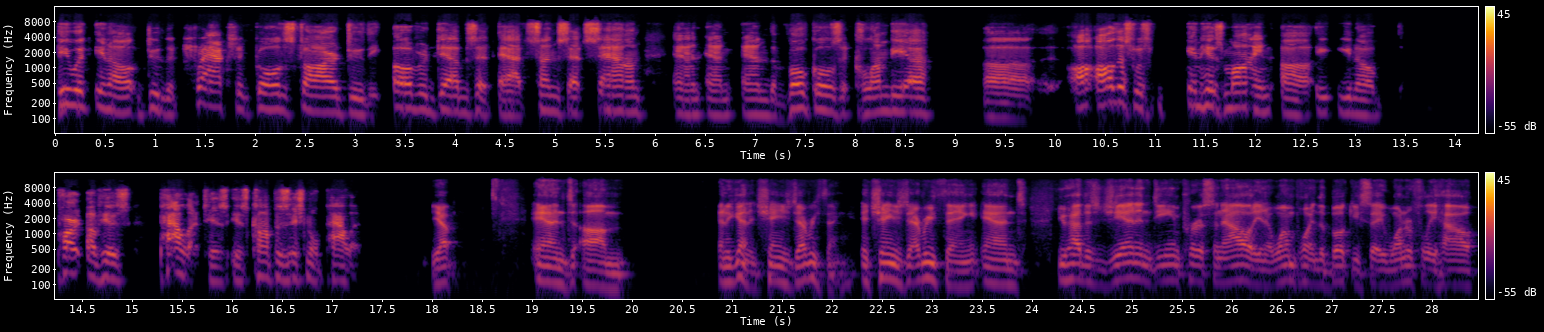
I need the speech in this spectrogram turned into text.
He would, you know, do the tracks at Gold Star, do the overdubs at, at Sunset Sound, and and and the vocals at Columbia. Uh, all, all this was in his mind, uh, you know, part of his palette, his his compositional palette. Yep, and um, and again, it changed everything. It changed everything. And you had this Jan and Dean personality. And at one point in the book, you say wonderfully how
